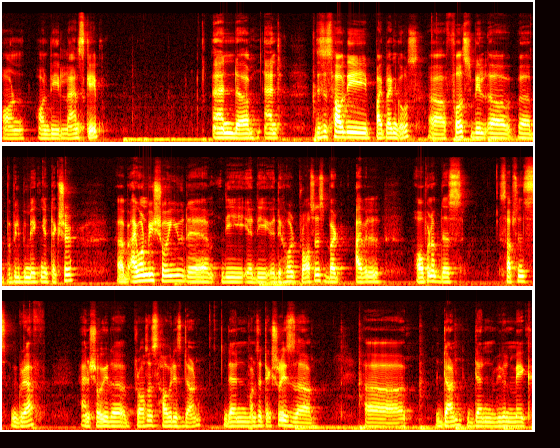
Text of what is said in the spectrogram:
on on the landscape and um and this is how the pipeline goes. Uh, first, we'll uh, uh, we'll be making a texture. Uh, but I won't be showing you the the uh, the the whole process, but I will open up this substance graph and show you the process how it is done. Then once the texture is uh, uh, done, then we will make.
